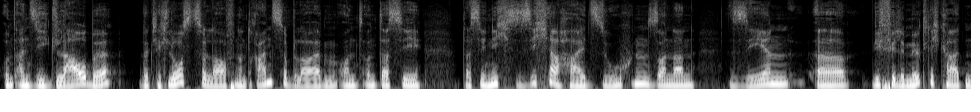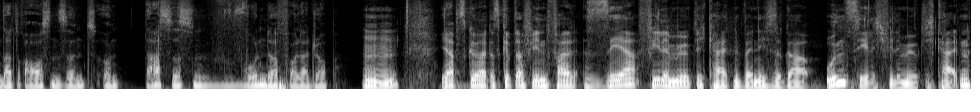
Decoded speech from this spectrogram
und an sie glaube, wirklich loszulaufen und dran zu bleiben und, und dass sie, dass sie nicht Sicherheit suchen, sondern sehen, äh, wie viele Möglichkeiten da draußen sind. Und das ist ein wundervoller Job. Mhm. Ihr habt es gehört, es gibt auf jeden Fall sehr viele Möglichkeiten, wenn nicht sogar unzählig viele Möglichkeiten.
